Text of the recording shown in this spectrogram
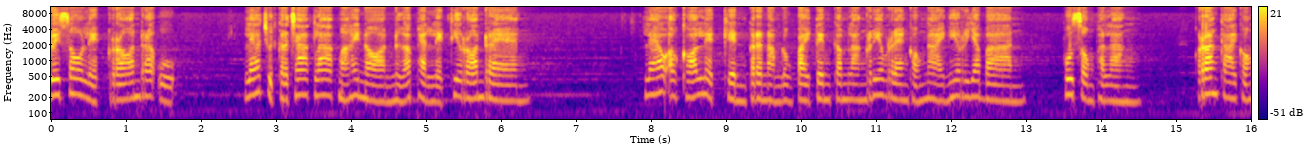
ด้วยโซ่เหล็กร้อนระอุ แล้วฉุดกระชากลากมาให้นอนเหนือแผ่นเหล็กที่ร้อนแรง แล้วเอาค้อนเหล็กเข็นกระนำลงไปเต็มกำลังเรียวแรงของนายนิรยบาล ผู้ทรงพลังร่างกายของ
